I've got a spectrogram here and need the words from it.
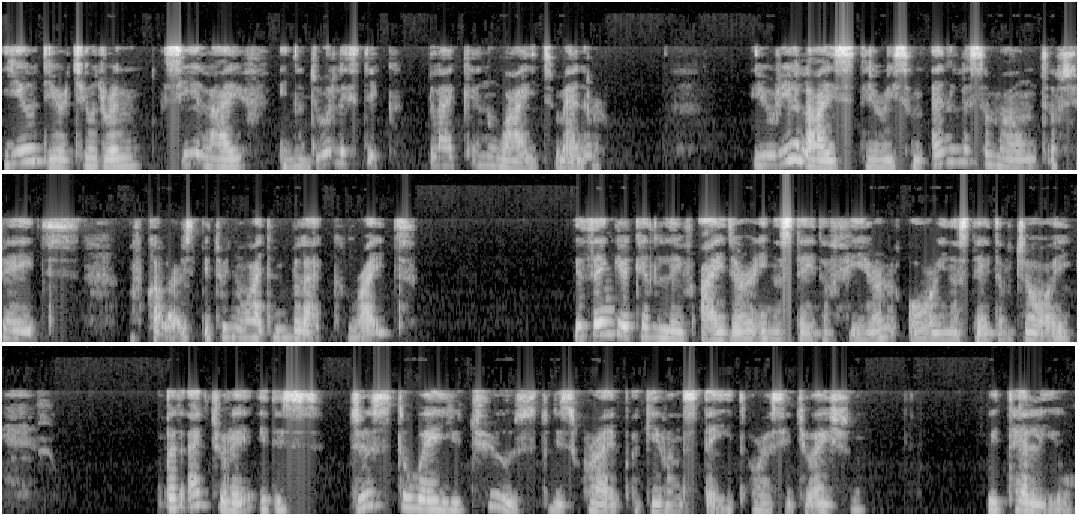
You, dear children, see life in a dualistic black and white manner. You realize there is an endless amount of shades of colors between white and black, right? You think you can live either in a state of fear or in a state of joy, but actually it is just the way you choose to describe a given state or a situation. We tell you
